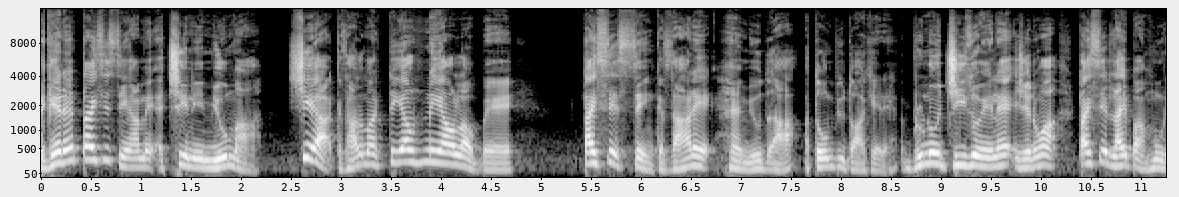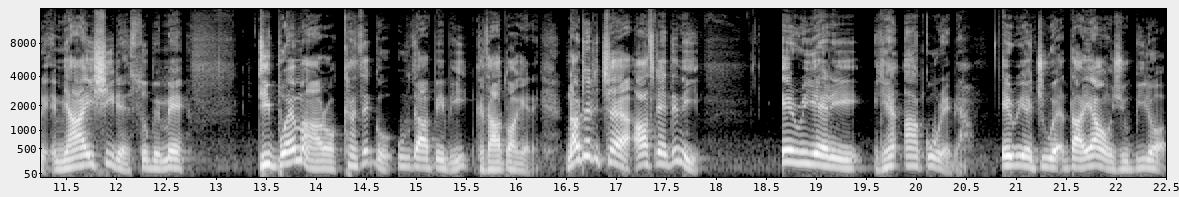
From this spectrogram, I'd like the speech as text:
တကယ်တမ်းတိုက်စစ်စင်ရမယ့်အခြေအနေမျိုးမှာရှေ့ကကစားသမားတစ်ယောက်နှစ်ယောက်လောက်ပဲတိုက်စစ်စင်ကစားတဲ့ဟန်မျိုးသားအသုံးပြုသွားခဲ့တယ်။ Bruno G ဆိုရင်လည်းအရင်တော့တိုက်စစ်လိုက်ပါမှုတွေအများကြီးရှိတယ်ဆိုပေမဲ့ဒီပွဲမှာတော့ခံစစ်ကိုဦးစားပေးပြီးကစားသွားခဲ့တယ်။နောက်ထပ်တစ်ချက်က Arsenal တင်းဒီ area တွေရန်အားကိုးတယ်ဗျ။ area ကျူရဲ့အတာရအောင်ယူပြီးတော့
